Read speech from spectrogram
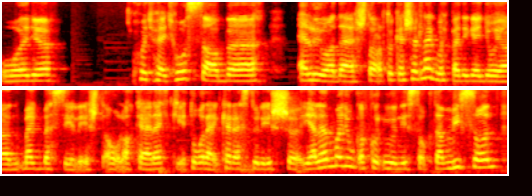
hogy hogyha egy hosszabb előadást tartok esetleg, vagy pedig egy olyan megbeszélést, ahol akár egy-két órán keresztül is jelen vagyunk, akkor ülni szoktam. Viszont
